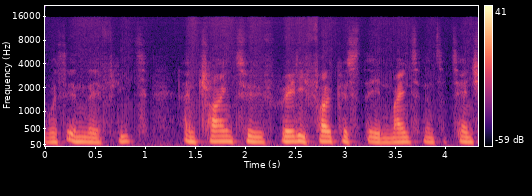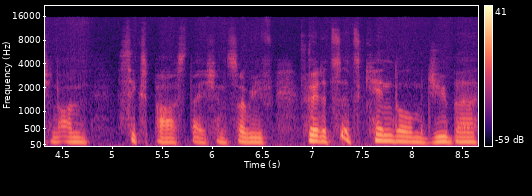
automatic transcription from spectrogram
within their fleet and trying to really focus the maintenance attention on six power stations. So we've heard it's, it's Kendal, Majuba,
